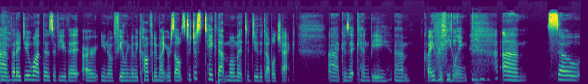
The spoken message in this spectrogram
um, but i do want those of you that are you know feeling really confident about yourselves to just take that moment to do the double check because uh, it can be um, quite revealing um, so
